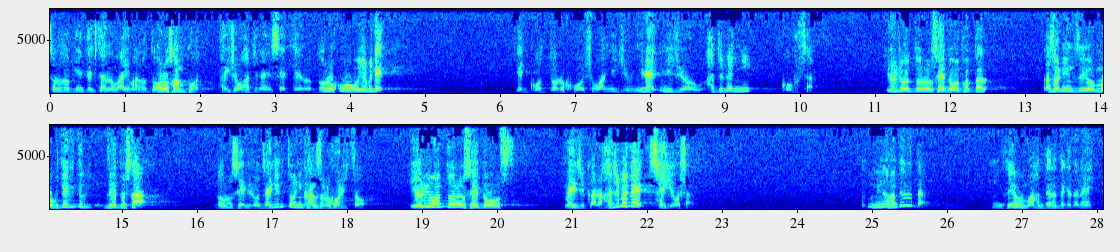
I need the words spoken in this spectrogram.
その時にできたのが今の道路散歩、大正8年設定の道路法を読みで、現行道路法昭和22年、28年に交付した。有料道路制度を取ったガソリン税を目的税とした道路整備の財源等に関する法律と、有料道路制度を明治から初めて採用した。みんな反対だった。政府も反対だったけどね。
